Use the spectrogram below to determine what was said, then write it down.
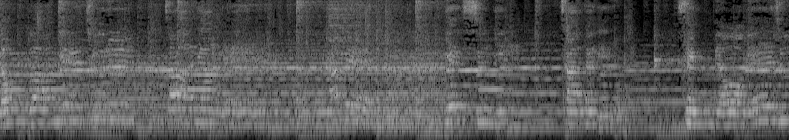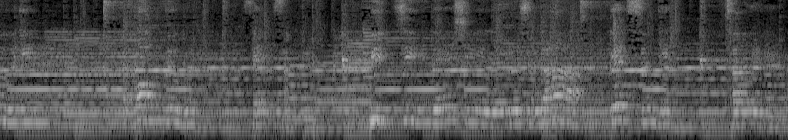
영광의 주를 찬양해. 아멘. 예수님 찬양해요. 생명의 주님 어두운 삶을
